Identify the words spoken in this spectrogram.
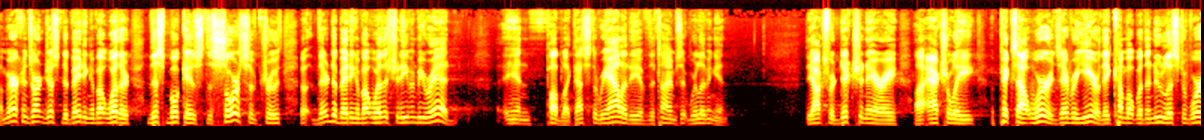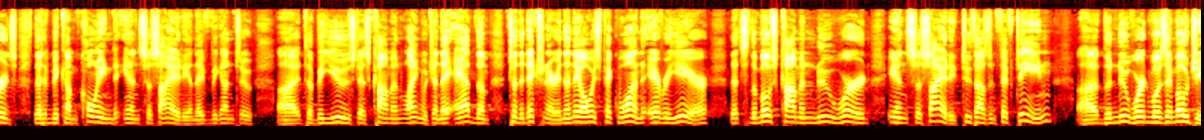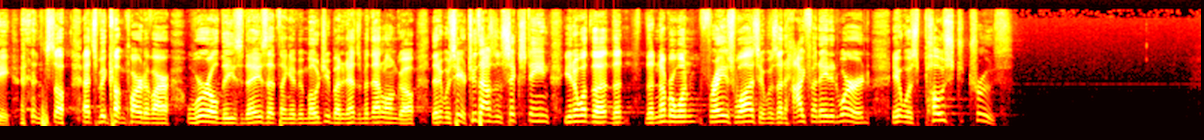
Americans aren't just debating about whether this book is the source of truth, uh, they're debating about whether it should even be read in public. That's the reality of the times that we're living in. The Oxford Dictionary uh, actually picks out words every year. They come up with a new list of words that have become coined in society and they've begun to, uh, to be used as common language. And they add them to the dictionary. And then they always pick one every year that's the most common new word in society. 2015 uh, the new word was emoji. And so that's become part of our world these days, that thing of emoji, but it hasn't been that long ago that it was here. 2016, you know what the, the, the number one phrase was? It was a hyphenated word, it was post truth.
